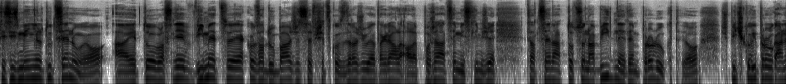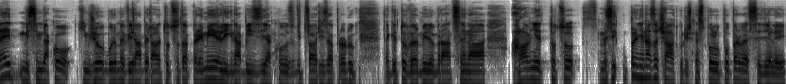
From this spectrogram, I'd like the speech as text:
ty jsi změnil tu cenu, jo, a je to vlastně, víme, co je jako za doba, že se všechno zdražuje a tak dále, ale pořád si myslím, že ta cena, to, co nabídne ten produkt, jo, špičkový produkt, a ne, myslím, jako tím, že ho budeme vyrábět, ale to, co ta Premier League nabízí, jako vytváří za produkt, tak je to velmi dobrá cena. A hlavně to, co jsme si úplně na začátku, když jsme spolu poprvé seděli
